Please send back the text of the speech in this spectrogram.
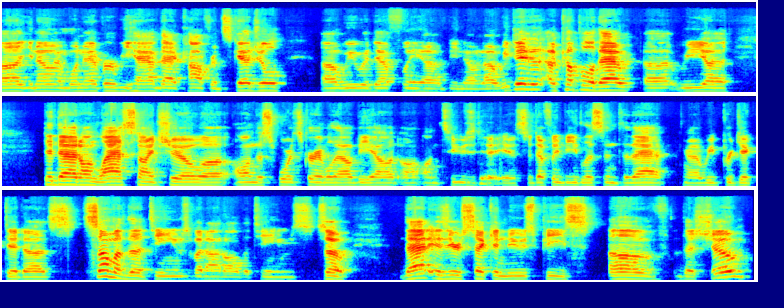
Uh, you know, and whenever we have that conference schedule, uh, we would definitely be known. we did a couple of that. we did that on last night's show uh, on the Sports Scramble. That'll be out uh, on Tuesday, so definitely be listening to that. Uh, we predicted some of the teams, but not all the teams. So that is your second news piece of the show.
